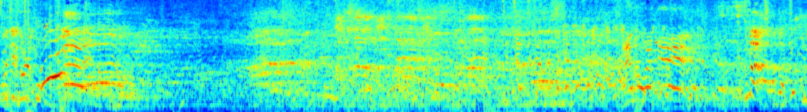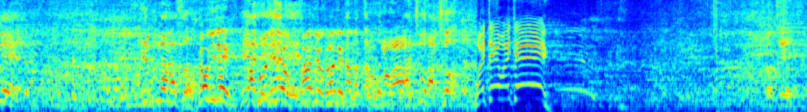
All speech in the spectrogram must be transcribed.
그렇지. 돌려. 순간 집중해. 1분 남았어. 형 이제 다 돼, 보여주세요. 해야 돼. 가야 돼요. 가야 돼. 1분 남았다고. 낮춰, 낮춰. 화이팅! 그렇지.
